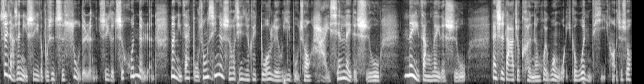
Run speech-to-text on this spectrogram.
所以，假设你是一个不是吃素的人，你是一个吃荤的人，那你在补充锌的时候，其实你就可以多留意补充海鲜类的食物、内脏类的食物。但是，大家就可能会问我一个问题，哈，就说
